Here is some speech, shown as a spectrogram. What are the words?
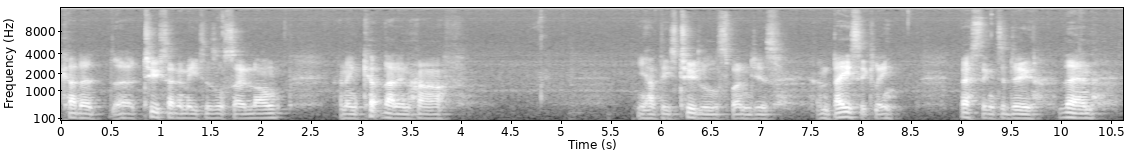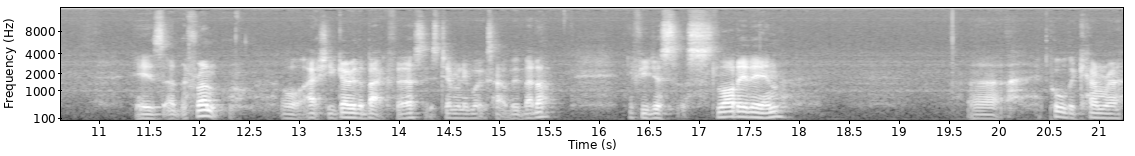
cut it uh, two centimeters or so long and then cut that in half. You have these two little sponges and basically best thing to do then is at the front or actually go the back first it generally works out a bit better. If you just slot it in uh, pull the camera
